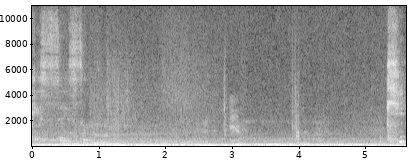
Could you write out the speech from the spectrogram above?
¿Qué es eso? ¿Qué?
